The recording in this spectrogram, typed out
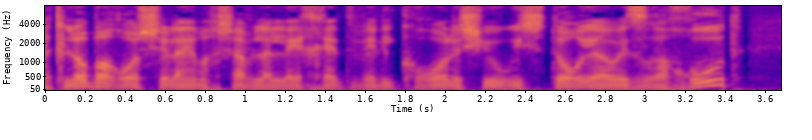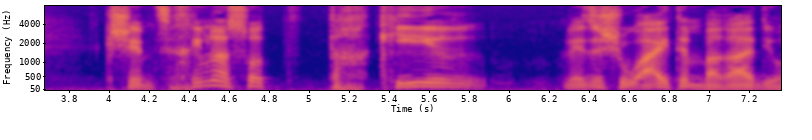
את לא בראש שלהם עכשיו ללכת ולקרוא לשיעור היסטוריה או אזרחות, כשהם צריכים לעשות תחקיר לאיזשהו אייטם ברדיו,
